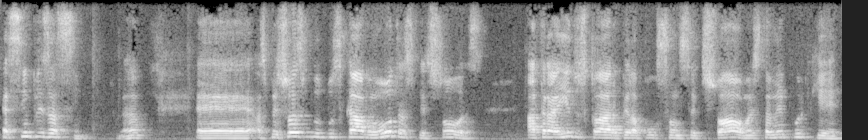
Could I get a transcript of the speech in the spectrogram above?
É simples assim. Né? É, as pessoas buscavam outras pessoas, atraídos, claro, pela pulsão sexual, mas também porque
